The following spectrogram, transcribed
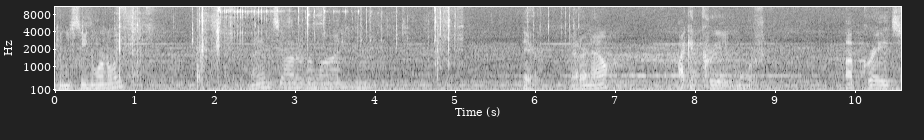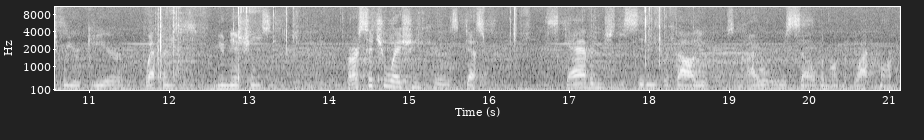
Can you see normally? Lens out of alignment. There. Better now? I could create more. Upgrades for your gear, weapons, munitions. But our situation here is desperate. Scavenge the city for valuables, and I will resell them on the black market.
